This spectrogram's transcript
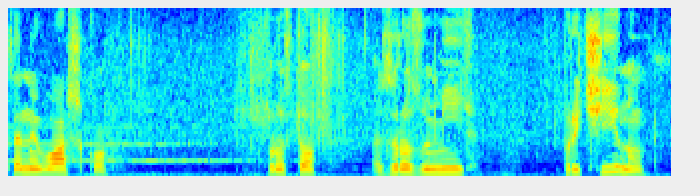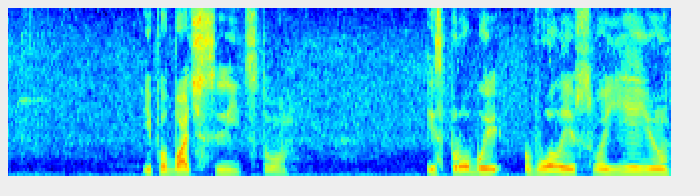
Це не важко. Просто зрозумій причину і побач слідство. І спробуй волею своєю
